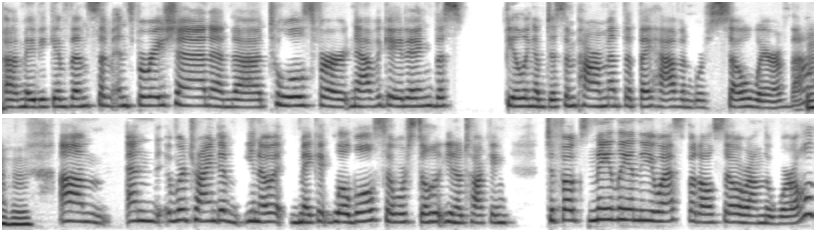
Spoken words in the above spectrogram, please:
yeah. uh, maybe give them some inspiration and uh, tools for navigating this feeling of disempowerment that they have and we're so aware of that mm-hmm. um, and we're trying to you know make it global so we're still you know talking to folks mainly in the US, but also around the world.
